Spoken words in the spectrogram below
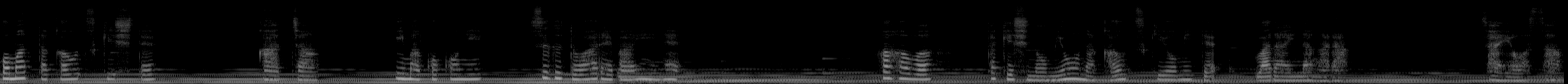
困った顔つきして、母ちゃん、今ここにすぐとあればいいね。母はたけしの妙な顔つきを見て笑いながら、さようさん、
